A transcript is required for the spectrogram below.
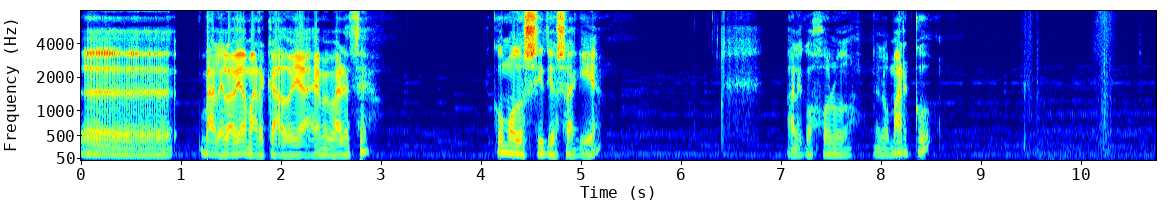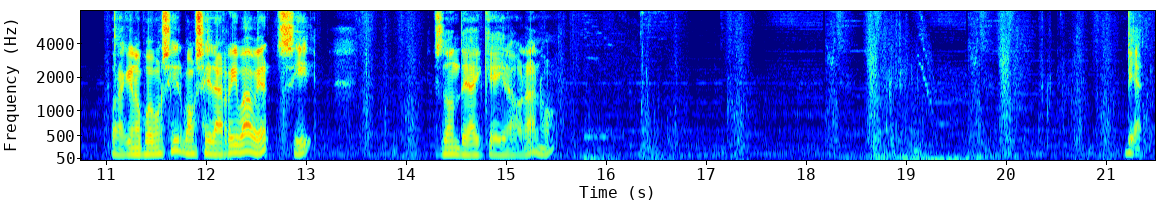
Eh, vale, lo había marcado ya, ¿eh? me parece. Como dos sitios aquí, ¿eh? Vale, cojonudo. Me lo marco. Por aquí no podemos ir. Vamos a ir arriba a ver si es donde hay que ir ahora, ¿no? Bien.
